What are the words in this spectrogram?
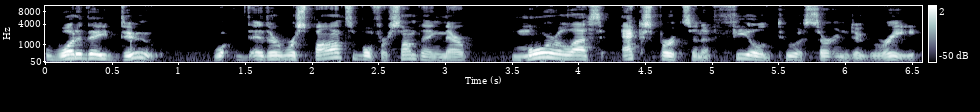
what do they do? They're responsible for something. They're more or less experts in a field to a certain degree,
